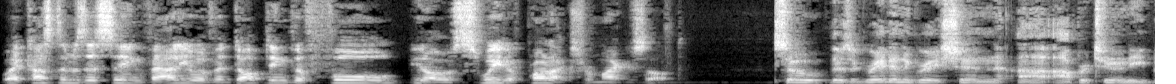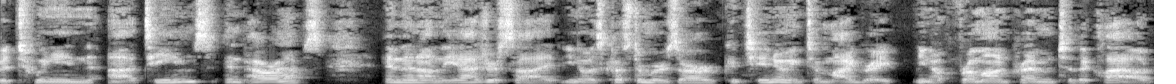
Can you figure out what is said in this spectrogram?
where customers are seeing value of adopting the full you know suite of products from Microsoft? So there's a great integration uh, opportunity between uh, Teams and Power Apps. And then on the Azure side, you know, as customers are continuing to migrate, you know, from on-prem to the cloud,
